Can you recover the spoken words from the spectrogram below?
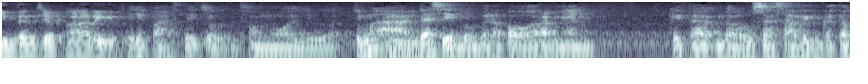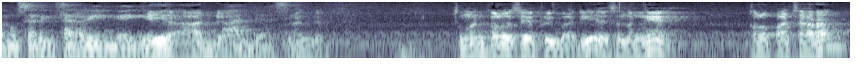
Intens tiap hari gitu. Iya pasti cuy, semua juga. Cuma ada sih beberapa orang yang kita nggak usah saling ketemu sering-sering kayak gitu. Iya ada. Ada sih. Ada. Cuman kalau saya pribadi ya senengnya kalau pacaran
